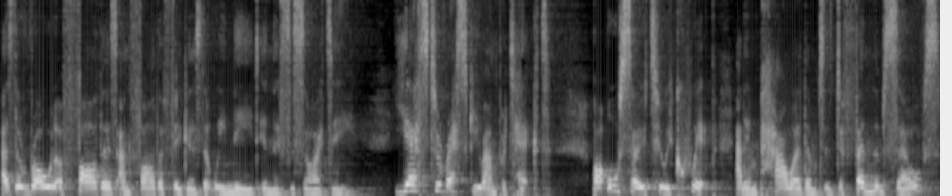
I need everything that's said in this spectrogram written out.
as the role of fathers and father figures that we need in this society. Yes, to rescue and protect, but also to equip and empower them to defend themselves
